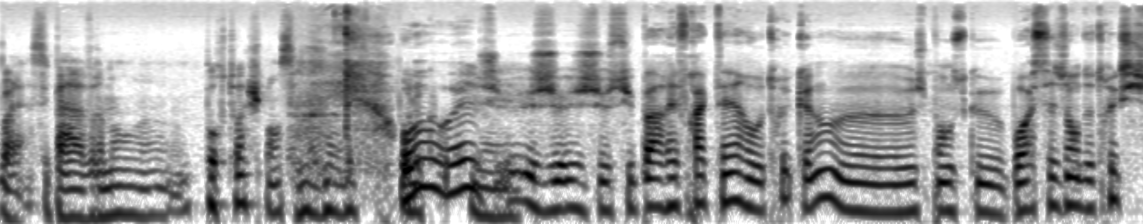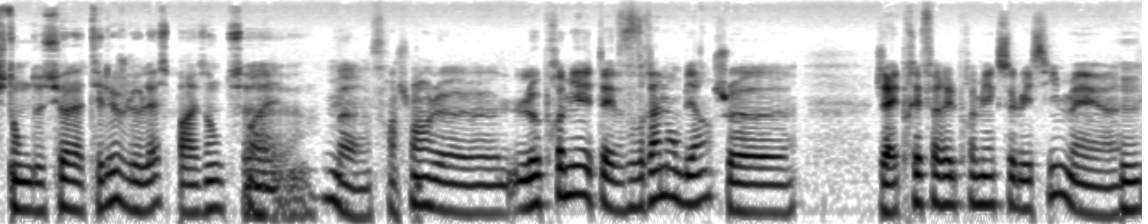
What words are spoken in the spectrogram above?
Voilà, c'est pas vraiment euh, pour toi, je pense. Le Oh, ouais, mais- je, je, je suis pas réfractaire au truc. Hein. euh, je pense que bon, c'est ce genre de truc, si je tombe dessus à la télé, je le laisse par exemple. c'est- Ouais. Bah, franchement, le, le premier était vraiment bien. Je, j'avais préféré le premier que celui-ci, mais euh, Mm.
